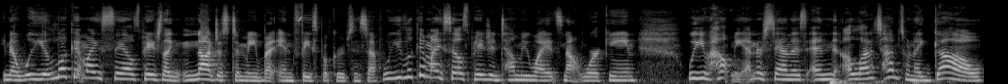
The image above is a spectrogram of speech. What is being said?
you know, will you look at my sales page, like not just to me, but in Facebook groups and stuff? Will you look at my sales page and tell me why it's not working? Will you help me understand this? And a lot of times when I go,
